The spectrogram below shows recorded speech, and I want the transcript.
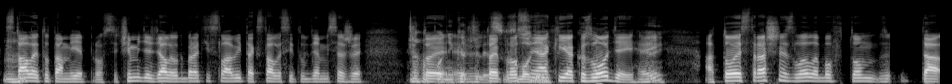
Mhm. Stále to tam je proste. Čím ideš ďalej od Bratislavy, tak stále si tu ľudia myslia, že, že, No, to, je, že to je proste zlodej. nejaký ako zlodej, hej. Hej. A to je strašne zle, lebo v tom tá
